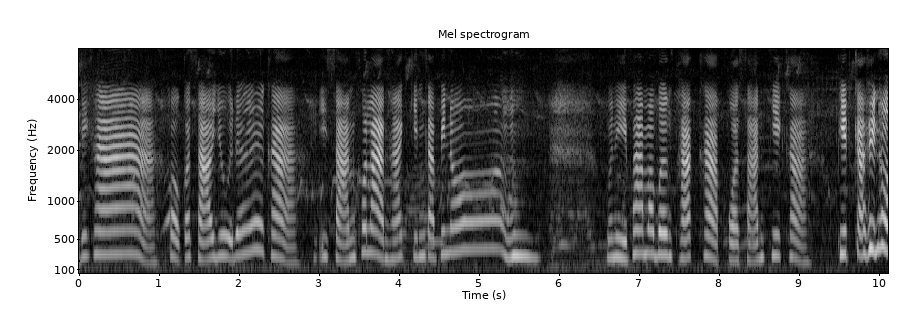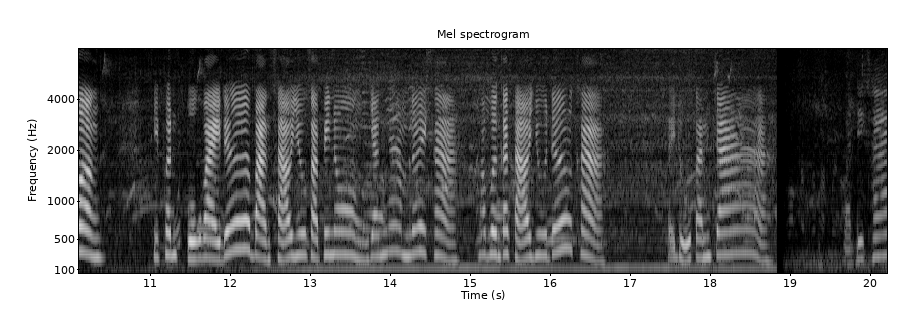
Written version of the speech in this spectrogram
สวัสดีค่ะขอก็สาวอยู่เด้อค่ะ อีสานโคราชหากินกับพี่น้องวันนี้พามาเบิงพักค่ะปลอดสารพิษค่ะ พิษกับพี่น้อง ที่เพิ่นปลูกไว้เด้อบ้านสาวอยู่ค่ะพี่น้องยังงามเลยค่ะ มาเบิงกับสาวอยู่เด้อค่ะ ไปดูกันจ้าสวัสดีค่ะ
